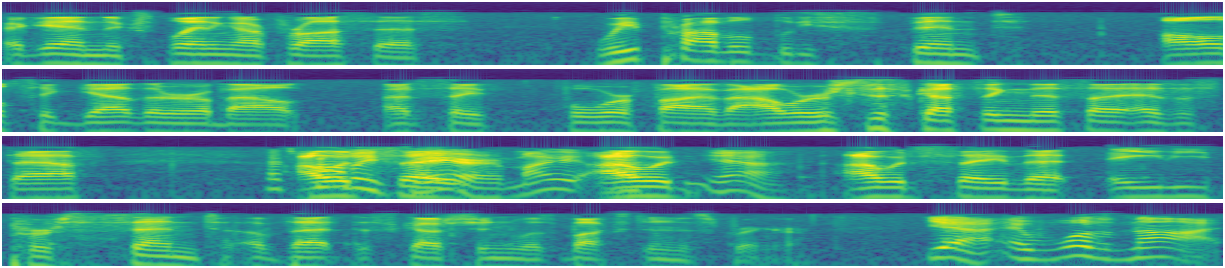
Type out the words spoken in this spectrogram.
again, explaining our process, we probably spent altogether about I'd say four or five hours discussing this uh, as a staff. that's I would probably say- fair. My, I would- yeah I would say that 80% of that discussion was Buxton and Springer. yeah it was not.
